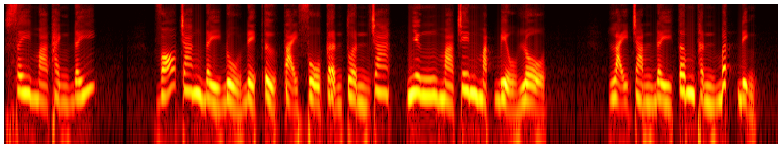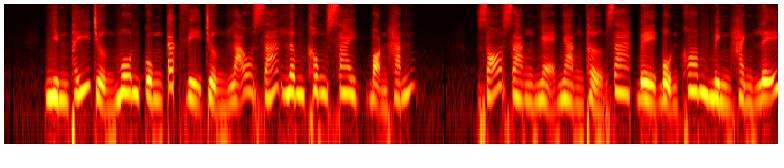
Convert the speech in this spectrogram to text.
Xây mà thành đấy. Võ trang đầy đủ đệ tử tại phủ cận tuần tra, nhưng mà trên mặt biểu lộ. Lại tràn đầy tâm thần bất định. Nhìn thấy trưởng môn cùng các vị trưởng lão giá lâm không sai bọn hắn. Rõ ràng nhẹ nhàng thở ra bề bổn khom mình hành lễ.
